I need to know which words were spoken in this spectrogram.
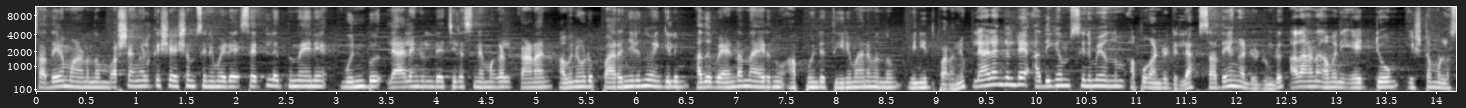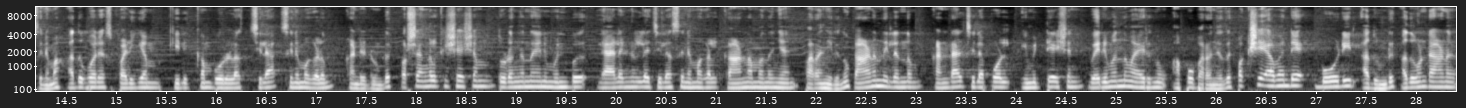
സദയമാണെന്നും വർഷങ്ങൾക്ക് ശേഷം സിനിമയുടെ സെറ്റിലെത്തുന്നതിന് മുൻപ് ലാലങ്കലിന്റെ ചില സിനിമകൾ കാണാൻ അവനോട് പറഞ്ഞിരുന്നുവെങ്കിലും അത് വേണ്ടെന്നായിരുന്നു അപ്പുവിന്റെ തീരുമാനമെന്നും വിനീത് പറഞ്ഞു. ലാലങ്കലിന്റെ അധികം സിനിമയൊന്നും അപ്പു കണ്ടിട്ടില്ല. സദയം കണ്ടിട്ടുണ്ട്. അതാണ് അവന് ഏറ്റവും ഇഷ്ടമുള്ള സിനിമ. അതുപോലെ സ്പടികം കിലുക്കം പോലുള്ള ചില സിനിമകളും കണ്ടിട്ടുണ്ട്. വർഷങ്ങൾക്ക് ശേഷം തുടങ്ങുന്നതിന് മുൻപ് ലാലങ്ങളിലെ ചില സിനിമകൾ കാണണമെന്ന് ഞാൻ പറഞ്ഞിരുന്നു. കാണുന്നില്ലെന്നും കണ്ടാൽ ചിലപ്പോൾ ഇമിറ്റേഷൻ വരുമെന്നുമായിരുന്നു അപ്പു പറഞ്ഞത്. പക്ഷേ അവന്റെ ബോഡിയിൽ അതുണ്ട്. അതുകൊണ്ടാണ്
